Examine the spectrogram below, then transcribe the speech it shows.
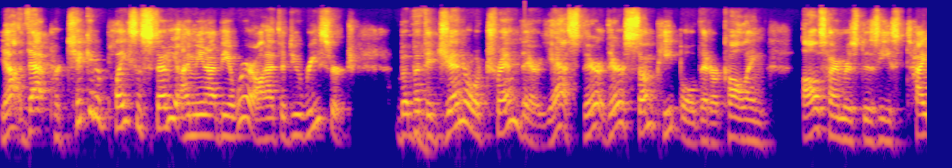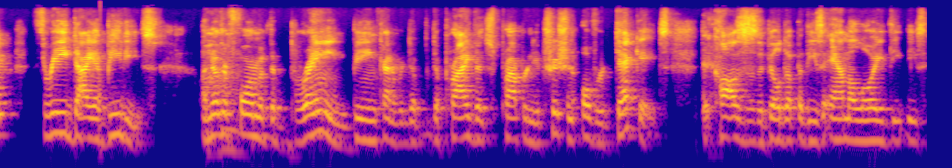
Yeah, that particular place and study, I may not be aware. I'll have to do research. But but the hmm. general trend there, yes, there, there are some people that are calling Alzheimer's disease type 3 diabetes, another uh-huh. form of the brain being kind of de- deprived of its proper nutrition over decades that causes the buildup of these amyloid, these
